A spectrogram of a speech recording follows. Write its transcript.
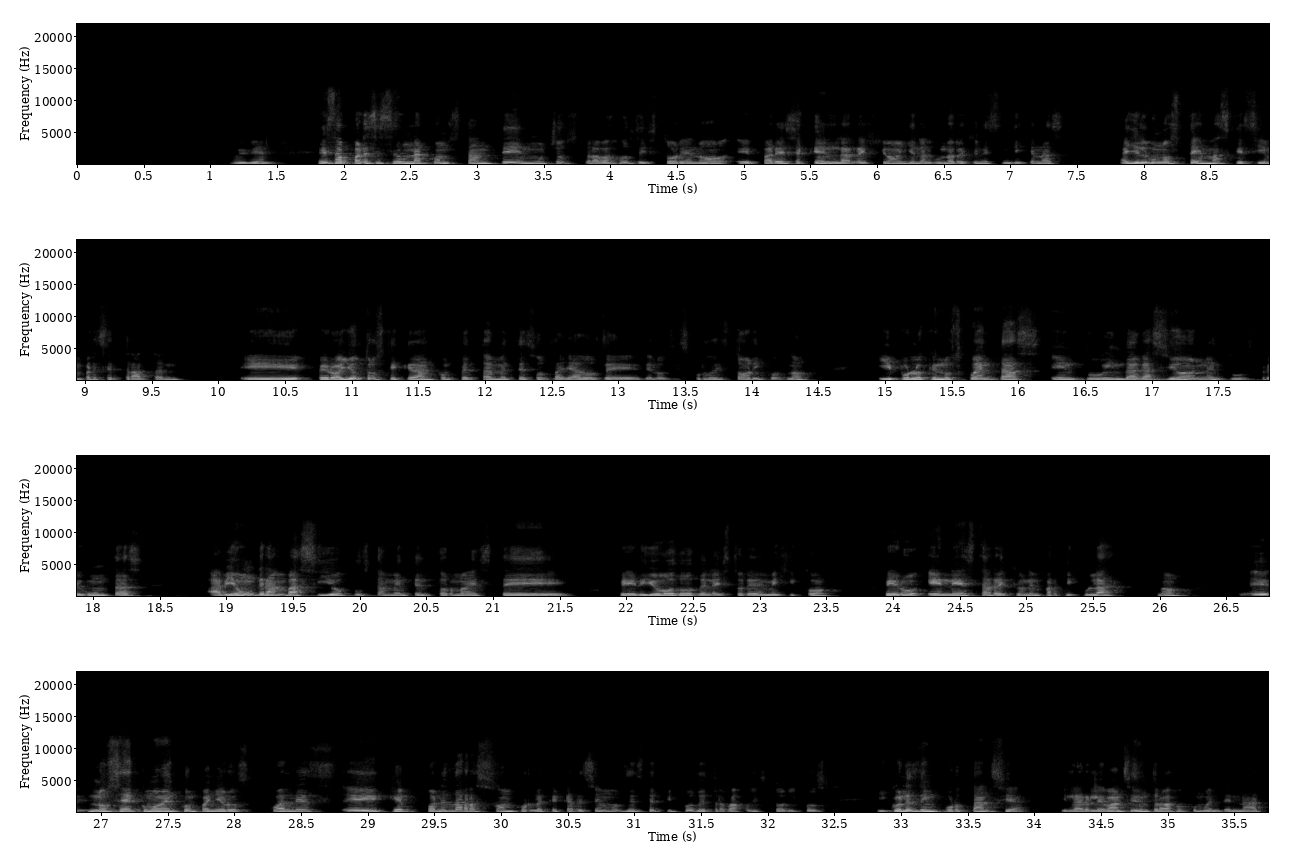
Muy bien. Esa parece ser una constante en muchos trabajos de historia, ¿no? Eh, parece que en la región y en algunas regiones indígenas hay algunos temas que siempre se tratan, eh, pero hay otros que quedan completamente soslayados de, los discursos históricos, ¿no? Y por lo que nos cuentas en tu indagación, en tus preguntas, había un gran vacío justamente en torno a este periodo de la historia de México, pero en esta región en particular, ¿no? Eh, no sé cómo ven, compañeros, ¿cuál es, eh, qué, ¿cuál es la razón por la que carecemos de este tipo de trabajos históricos y cuál es la importancia y la relevancia de un trabajo como el de Nat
